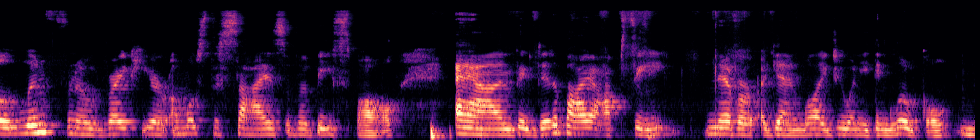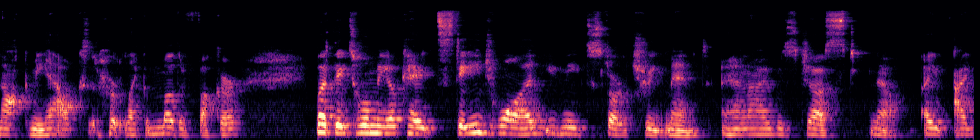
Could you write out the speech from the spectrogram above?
a lymph node right here, almost the size of a baseball. And they did a biopsy. Never again will I do anything local, knock me out because it hurt like a motherfucker. But they told me, okay, stage one, you need to start treatment. And I was just, no, I, I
